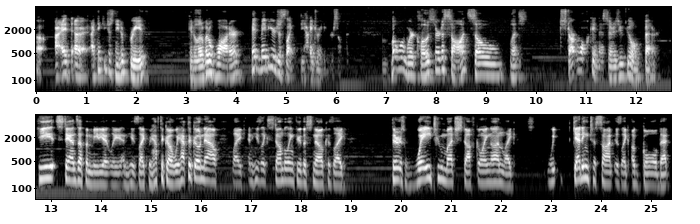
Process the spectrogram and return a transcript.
Uh, I uh, I think you just need to breathe, get a little bit of water. May- Maybe you're just like dehydrated or something. But we're, we're closer to Sont, so let's start walking as soon as you feel better. He stands up immediately and he's like, "We have to go. We have to go now." Like, and he's like stumbling through the snow because like there's way too much stuff going on. Like, we getting to Sont is like a goal that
